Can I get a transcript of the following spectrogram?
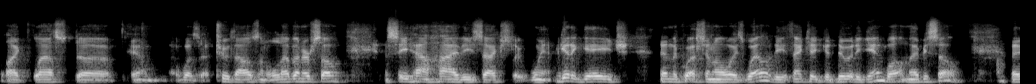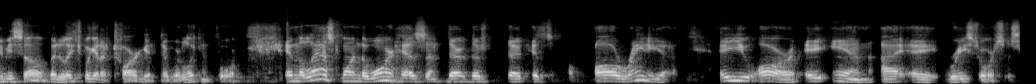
like last uh, was it 2011 or so, and see how high these actually went. Get a gauge. Then the question always, well, do you think you could do it again? Well, maybe so, maybe so. But at least we got a target that we're looking for. And the last one, the warrant has an, there. There's that it's Aurania. A U R A N I A resources.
